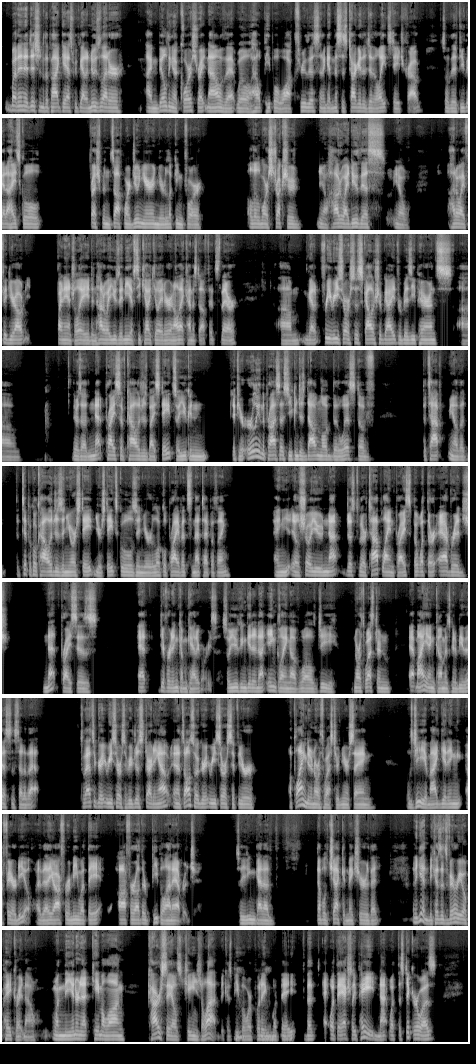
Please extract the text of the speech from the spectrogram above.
but in addition to the podcast, we've got a newsletter. I'm building a course right now that will help people walk through this. And again, this is targeted to the late stage crowd. So that if you've got a high school freshman, sophomore, junior, and you're looking for a little more structured, you know, how do I do this? You know, how do I figure out financial aid and how do I use an EFC calculator and all that kind of stuff? It's there. Um, we got free resources, scholarship guide for busy parents. Um, there's a net price of colleges by state. So you can, if you're early in the process, you can just download the list of the top, you know, the the typical colleges in your state, your state schools, and your local privates, and that type of thing. And it'll show you not just their top line price, but what their average net price is at different income categories. So you can get an uh, inkling of, well, gee, Northwestern at my income is going to be this instead of that. So that's a great resource if you're just starting out. And it's also a great resource if you're applying to Northwestern. You're saying, well, gee, am I getting a fair deal? Are they offering me what they offer other people on average. So you can kind of double check and make sure that, and again, because it's very opaque right now, when the internet came along, car sales changed a lot because people mm-hmm. were putting mm-hmm. what they that what they actually paid, not what the sticker was,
